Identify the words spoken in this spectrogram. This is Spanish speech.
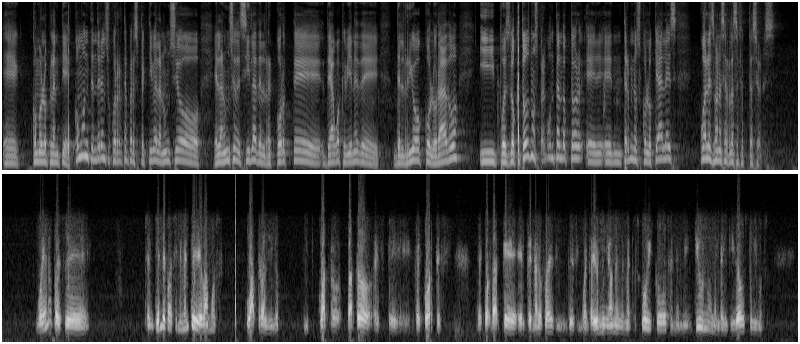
Eh, como lo planteé, ¿cómo entender en su correcta perspectiva el anuncio, el anuncio de Sila del recorte de agua que viene de, del río Colorado? Y pues lo que todos nos preguntan, doctor, eh, en términos coloquiales, ¿cuáles van a ser las afectaciones? Bueno, pues eh, se entiende fácilmente, llevamos cuatro al hilo, cuatro, cuatro este, recortes. Recordar que el primero fue de 51 millones de metros cúbicos, en el 21, en el 22 tuvimos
